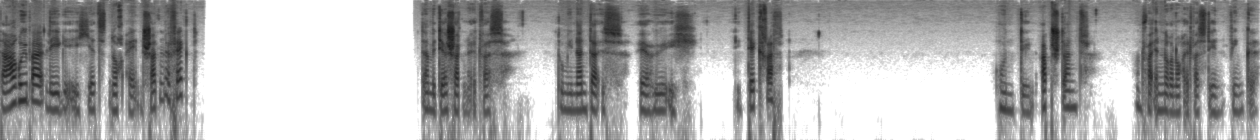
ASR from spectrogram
Darüber lege ich jetzt noch einen Schatteneffekt, damit der Schatten etwas dominanter ist, erhöhe ich die Deckkraft und den Abstand und verändere noch etwas den Winkel.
